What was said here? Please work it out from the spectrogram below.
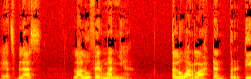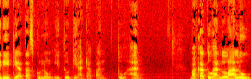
Ayat 11, lalu firmannya, keluarlah dan berdiri di atas gunung itu di hadapan Tuhan maka Tuhan lalu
